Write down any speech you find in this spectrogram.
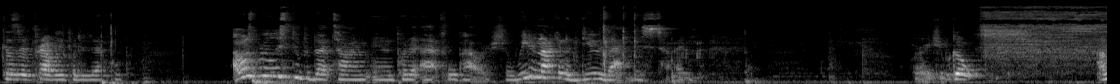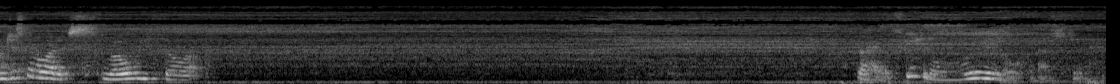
because it probably put it at full I was really stupid that time and put it at full power. So we are not going to do that this time. All right, here we go. I'm just going to let it slowly fill up. Go ahead, let's make it a little faster.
